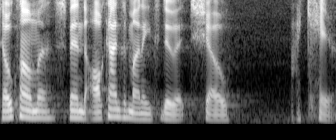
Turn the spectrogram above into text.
to Oklahoma, spend all kinds of money to do it to show I care.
